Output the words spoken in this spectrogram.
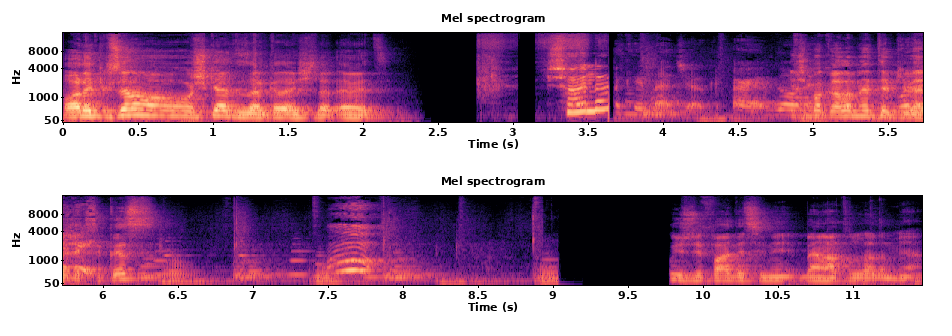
Aleykümselam ama hoş geldiniz arkadaşlar. Evet. Şöyle Hiç bakalım ne tepki vereceksin kız. Bu yüz ifadesini ben hatırladım ya.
